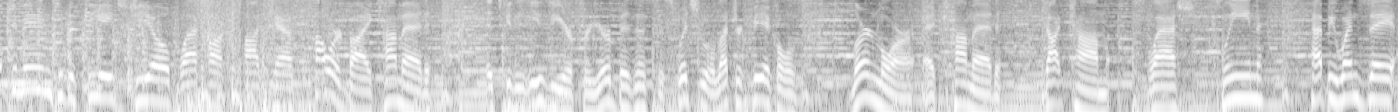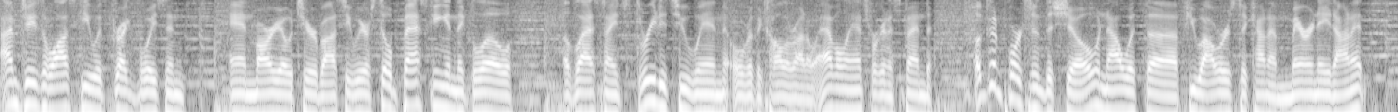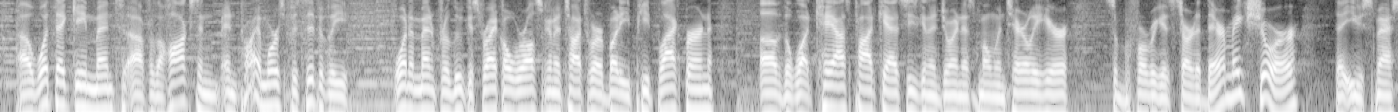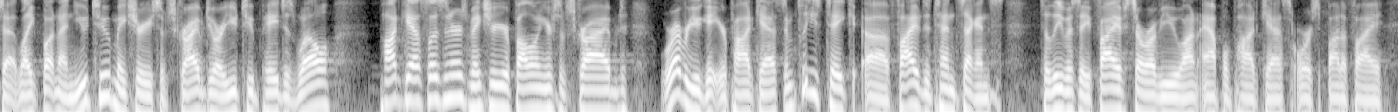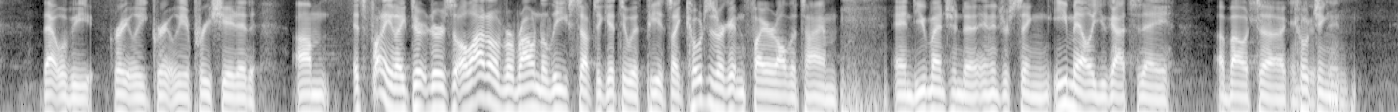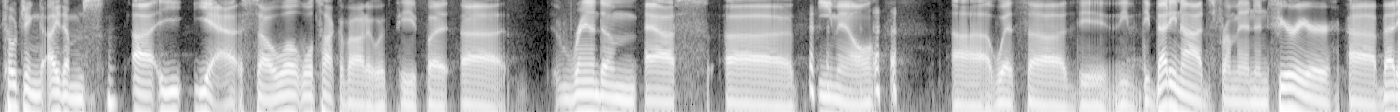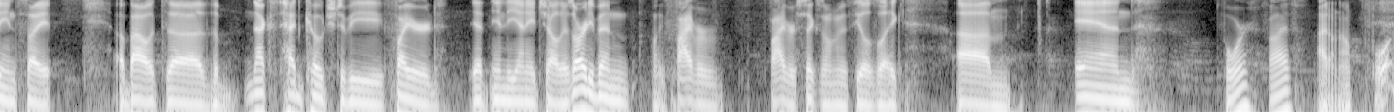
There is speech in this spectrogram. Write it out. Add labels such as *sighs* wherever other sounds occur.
Welcome into the CHGO Blackhawks podcast powered by ComEd. It's getting easier for your business to switch to electric vehicles. Learn more at ComEd.com slash clean. Happy Wednesday. I'm Jay Zawaski with Greg Boysen and Mario Tirabassi. We are still basking in the glow of last night's 3 2 win over the Colorado Avalanche. We're going to spend a good portion of the show now with a few hours to kind of marinate on it what that game meant uh, for the Hawks, and, and probably more specifically, what it meant for Lukas Reichel. We're also going to talk to our buddy Pete Blackburn of the What Chaos podcast. He's going to join us momentarily here. So before we get started there, make sure that you smash that like button on YouTube. Make sure you subscribe to our YouTube page as well. Podcast listeners, make sure you're following or subscribed wherever you get your podcast. And please take uh, five to 10 seconds to leave us a five star review on Apple Podcasts or Spotify that would be greatly, greatly appreciated. Um, it's funny, like there, there's a lot of around the league stuff to get to with Pete. It's like coaches are getting fired all the time, *laughs* and you mentioned a, an interesting email you got today about uh, coaching coaching items. *laughs* Uh, y- yeah, so we'll we'll talk about it with Pete, but uh, random ass uh, email *laughs* uh, with uh, the, the the betting odds from an inferior uh, betting site about uh, the next head coach to be fired at, in the NHL. There's already been like five or five or six of them. It feels like, um, and four, five, I don't know. Four.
